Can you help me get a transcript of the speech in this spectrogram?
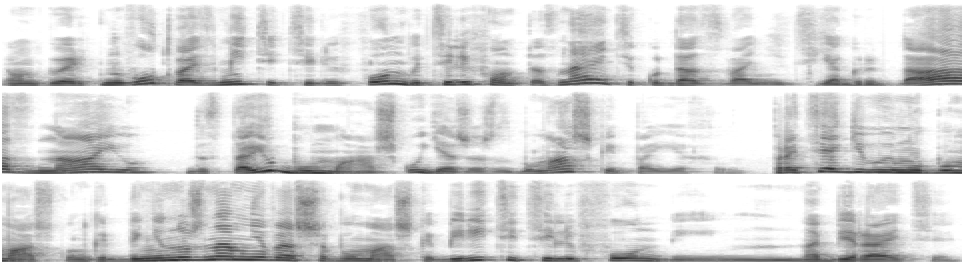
Он говорит, ну вот, возьмите телефон. Вы телефон-то знаете, куда звонить? Я говорю, да, знаю. Достаю бумажку, я же с бумажкой поехала. Протягиваю ему бумажку. Он говорит, да не нужна мне ваша бумажка, берите телефон и набирайте.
